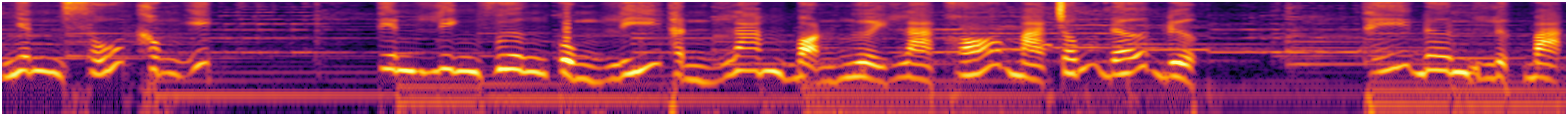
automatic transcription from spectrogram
Nhân số không ít. Tiên linh vương cùng Lý Thần Lam bọn người là khó mà chống đỡ được. Thế đơn lực bạc.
